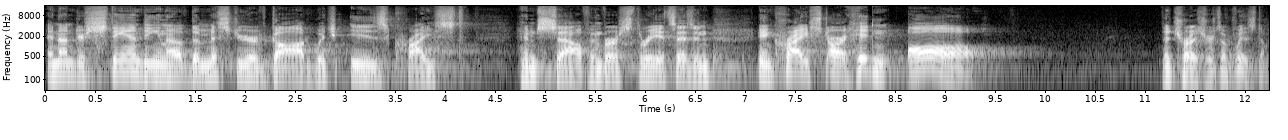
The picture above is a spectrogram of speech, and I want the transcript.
and understanding of the mystery of God, which is Christ himself. In verse 3, it says, In, in Christ are hidden all the treasures of wisdom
